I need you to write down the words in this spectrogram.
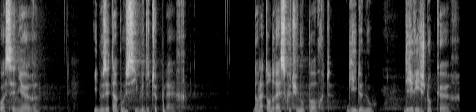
toi, Seigneur, il nous est impossible de te plaire. Dans la tendresse que tu nous portes, guide-nous, dirige nos cœurs.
